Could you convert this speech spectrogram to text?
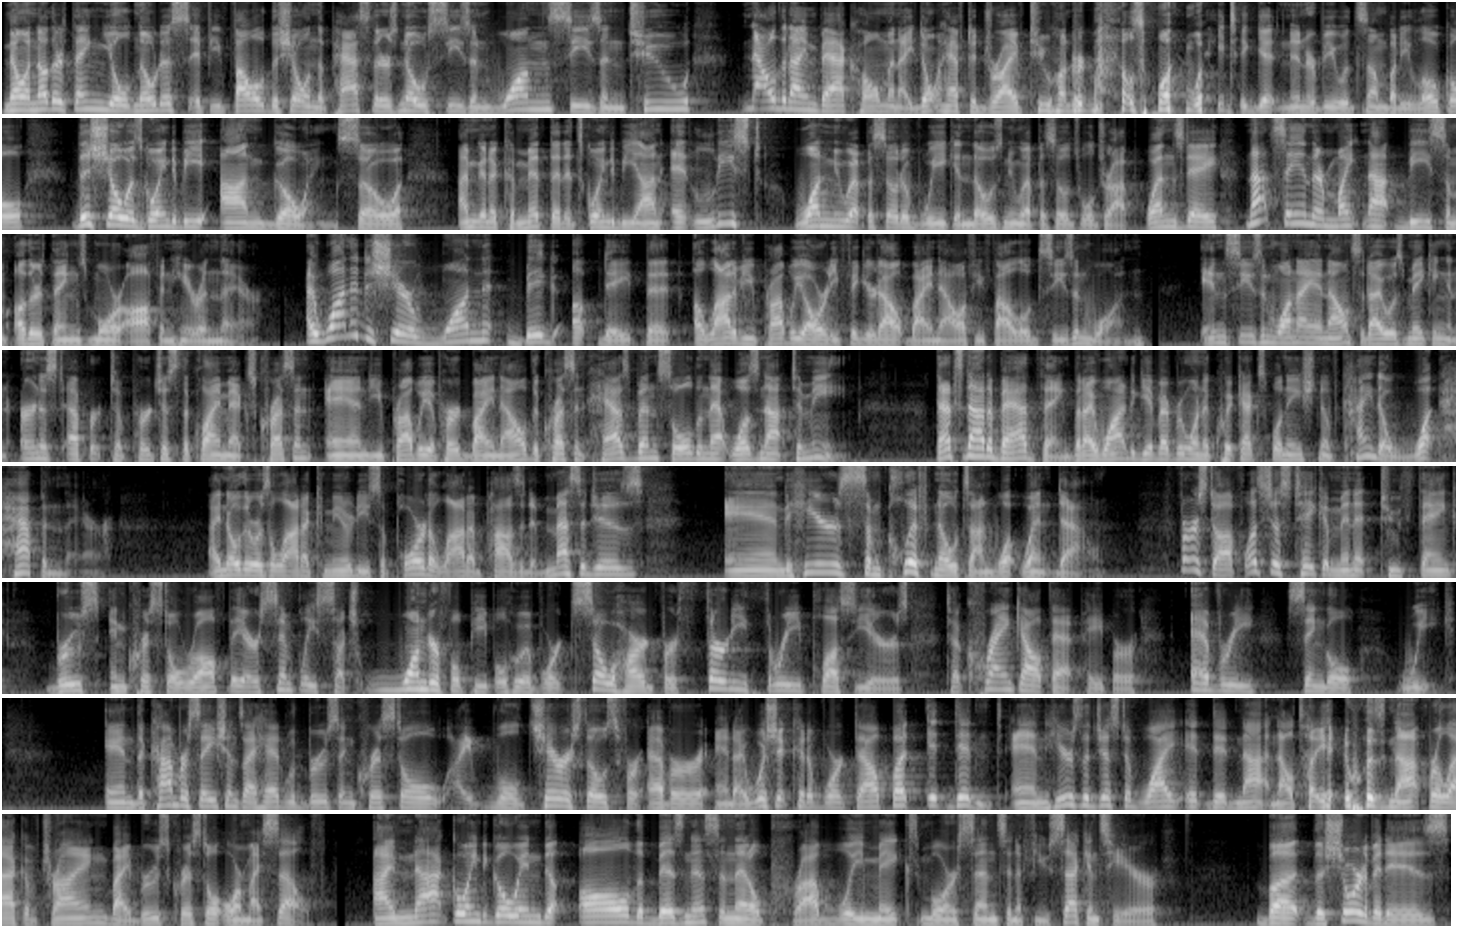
Now, another thing you'll notice if you followed the show in the past, there's no season one, season two. Now that I'm back home and I don't have to drive 200 miles one way to get an interview with somebody local, this show is going to be ongoing. So I'm going to commit that it's going to be on at least one new episode of week, and those new episodes will drop Wednesday. Not saying there might not be some other things more often here and there. I wanted to share one big update that a lot of you probably already figured out by now if you followed season one. In season one, I announced that I was making an earnest effort to purchase the Climax Crescent, and you probably have heard by now the Crescent has been sold, and that was not to me. That's not a bad thing, but I wanted to give everyone a quick explanation of kind of what happened there. I know there was a lot of community support, a lot of positive messages, and here's some cliff notes on what went down. First off, let's just take a minute to thank Bruce and Crystal Rolfe. They are simply such wonderful people who have worked so hard for 33 plus years to crank out that paper every single week. And the conversations I had with Bruce and Crystal, I will cherish those forever. And I wish it could have worked out, but it didn't. And here's the gist of why it did not. And I'll tell you, it was not for lack of trying by Bruce, Crystal, or myself. I'm not going to go into all the business, and that'll probably make more sense in a few seconds here. But the short of it is,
